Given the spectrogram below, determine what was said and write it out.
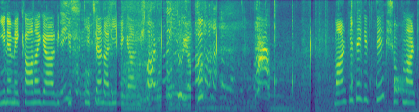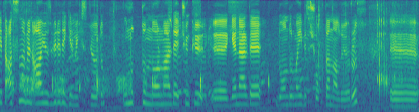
Yine mekana geldik. Biz geçen Ali ile gelmiştik. Burada oturuyorduk. Markete gittik. Şok markete. Aslında ben A101'e de girmek istiyordum. Unuttum normalde çünkü e, genelde dondurmayı biz şoktan alıyoruz. E,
